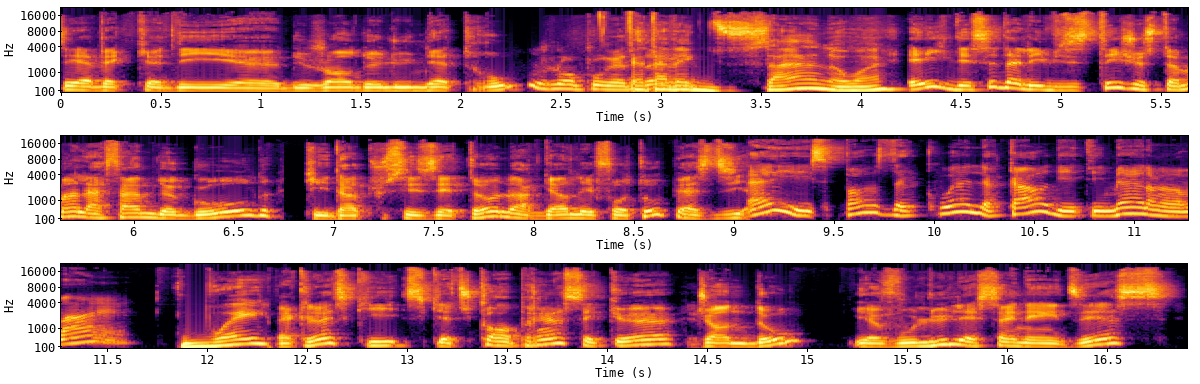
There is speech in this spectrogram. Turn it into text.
sais, avec des euh, du genre de lunettes rouges, là, on pourrait Fait dire. avec du sang, là, ouais. Et il décide d'aller visiter justement la femme de Gould, qui est dans tous ses états, là, elle regarde les photos, puis elle se dit Hey, il se passe de quoi? Le cadre il été mis à l'envers. Oui. Fait que là, ce, qui, ce que tu comprends, c'est que John Doe, il a voulu laisser un indice.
